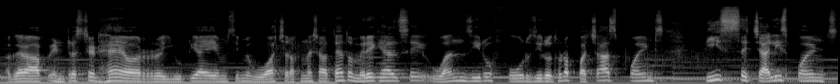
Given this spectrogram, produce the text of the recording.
अगर आप इंटरेस्टेड हैं और U T I M C में वॉच रखना चाहते हैं तो मेरे ख्याल से 1040 थोड़ा 50 पॉइंट्स 30 से 40 पॉइंट्स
